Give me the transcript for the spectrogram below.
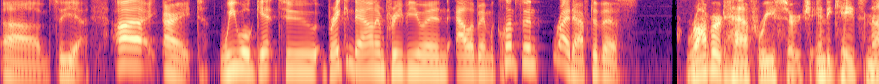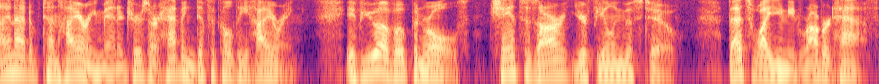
Um, so yeah. Uh, all right. We will get to breaking down and previewing Alabama Clemson right after this. Robert Half research indicates 9 out of 10 hiring managers are having difficulty hiring. If you have open roles, chances are you're feeling this too. That's why you need Robert Half.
